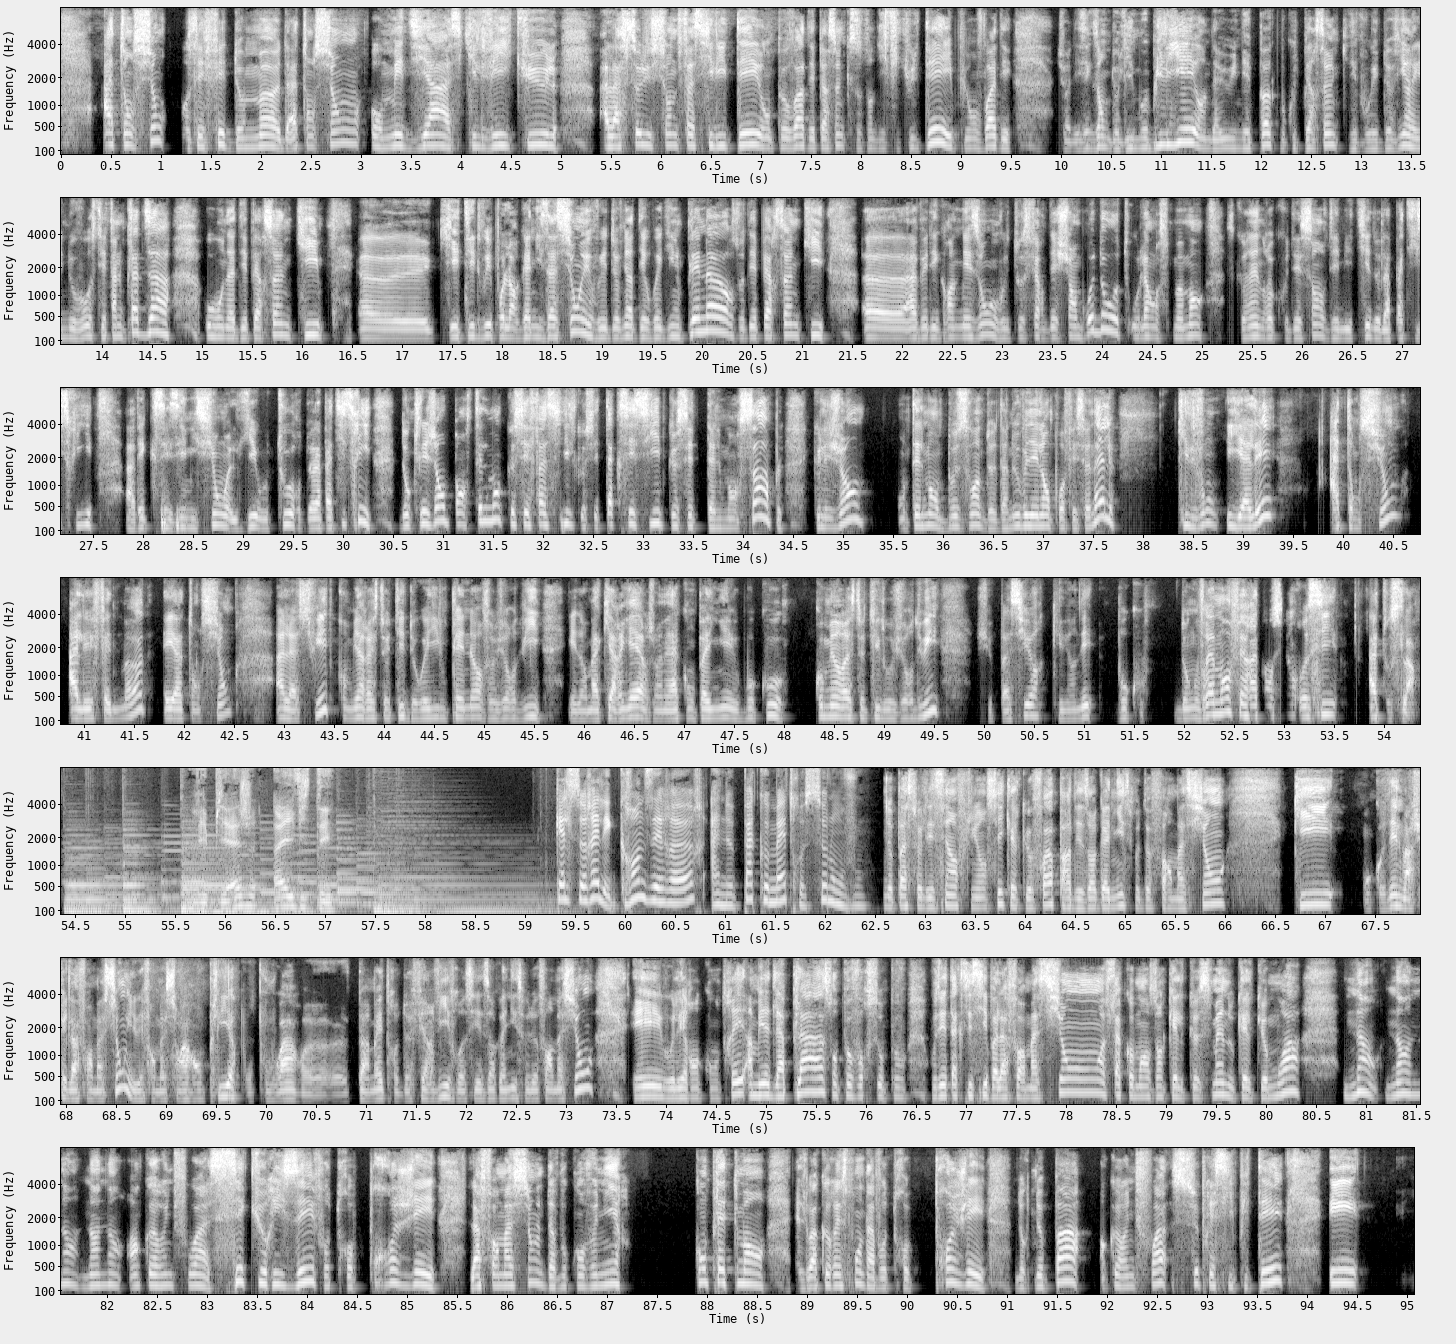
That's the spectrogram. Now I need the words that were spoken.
attention aux effets de mode, attention aux médias, à ce qu'ils véhiculent, à la solution de facilité. On peut voir des personnes qui sont en difficulté et puis on voit des, tu vois, des exemples de l'immobilier. On a eu une époque, beaucoup de personnes qui voulaient devenir les nouveaux Stéphane Plaza, où on a des personnes qui, euh, qui étaient douées pour l'organisation et voulaient devenir des wedding planners, ou des personnes qui euh, avaient des grandes maisons, voulaient tous faire des chambres d'hôtes, ou là en ce moment, parce qu'on a une recrudescence des métiers de la pâtisserie avec ces émissions liées autour de la pâtisserie. Donc les gens pensent tellement que c'est facile, que c'est accessible, que c'est tellement simple, que les gens ont tellement besoin d'un nouvel élan professionnel qu'ils vont y aller. Attention à l'effet de mode et attention à la suite. Combien reste-t-il de wedding planners aujourd'hui? Et dans ma carrière, j'en ai accompagné beaucoup. Combien reste-t-il aujourd'hui? Je suis pas sûr qu'il y en ait beaucoup. Donc vraiment faire attention aussi à tout cela. Les pièges à éviter. Quelles seraient les grandes erreurs à ne pas commettre selon vous? Ne pas se laisser influencer quelquefois par des organismes de formation qui on connaît le marché de la formation, il y a des formations à remplir pour pouvoir euh, permettre de faire vivre ces organismes de formation et vous les rencontrez. Ah mais il y a de la place, on peut vous, vous êtes accessible à la formation, ça commence dans quelques semaines ou quelques mois. Non, non, non, non, non. Encore une fois, sécurisez votre projet. La formation doit vous convenir complètement. Elle doit correspondre à votre projet. Donc ne pas, encore une fois, se précipiter. Et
